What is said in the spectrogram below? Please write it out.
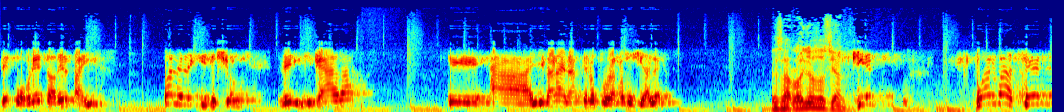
de pobreza del país? ¿Cuál es la institución dedicada eh, a llevar adelante los programas sociales? Desarrollo social. ¿Quién? ¿Cuál va a ser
